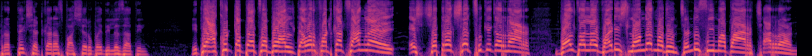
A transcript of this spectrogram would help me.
प्रत्येक षटकारास पाचशे रुपये दिले जातील. इथे आखूट टप्प्याचा बॉल त्यावर फटका चांगला आहे ए, चुकी करणार. बॉल चाललाय वाडिश लॉंगर मधून. चेंडू सीमा पार. चार रन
